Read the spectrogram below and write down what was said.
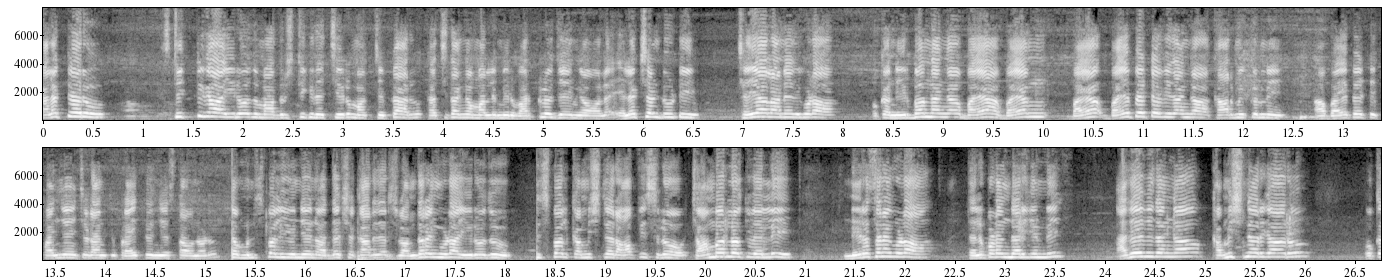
కలెక్టరు స్ట్రిక్ట్గా ఈరోజు మా దృష్టికి తెచ్చారు మాకు చెప్పారు. ఖచ్చితంగా మళ్ళీ మీరు వర్క్లో జాయిన్ కావాలి. ఎలక్షన్ డ్యూటీ చేయాలనేది కూడా ఒక నిర్బంధంగా భయ భయం భయ భయపెట్టే విధంగా కార్మికుల్ని ఆ భయపెట్టి పనిచేయించడానికి ప్రయత్నం చేస్తా ఉన్నాడు. ఇంకా మున్సిపల్ యూనియన్ అధ్యక్ష కార్యదర్శులు అందరం కూడా ఈరోజు మున్సిపల్ కమిషనర్ ఆఫీసులో చాంబర్లోకి వెళ్ళి నిరసన కూడా తెలపడం జరిగింది. అదేవిధంగా కమిషనర్ గారు ఒక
